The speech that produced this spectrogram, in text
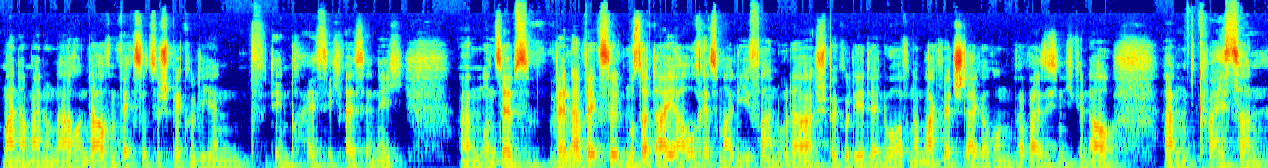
meiner Meinung nach, und da auf den Wechsel zu spekulieren, für den Preis, ich weiß ja nicht. Ähm, und selbst wenn er wechselt, muss er da ja auch erstmal liefern oder spekuliert er nur auf eine Marktwertsteigerung, da weiß ich nicht genau. Ähm, Quaisern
